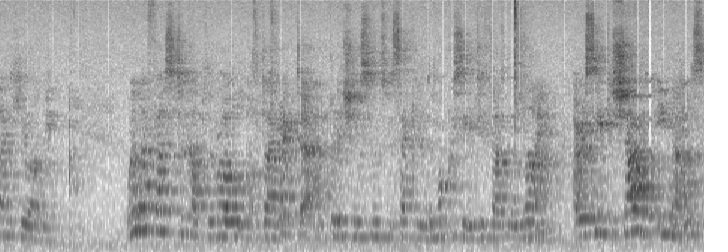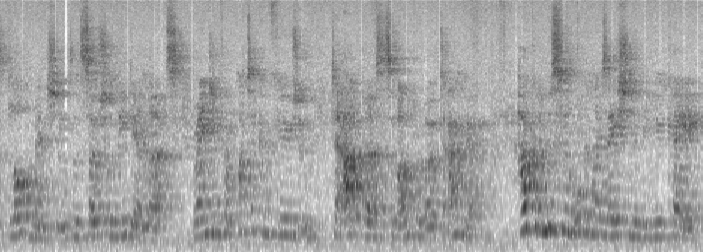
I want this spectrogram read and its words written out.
Thank you, Arnie. When I first took up the role of director at British Muslims for Secular Democracy in 2009, I received a shower of emails, blog mentions and social media alerts ranging from utter confusion to outbursts of unprovoked anger. How could a Muslim organisation in the UK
